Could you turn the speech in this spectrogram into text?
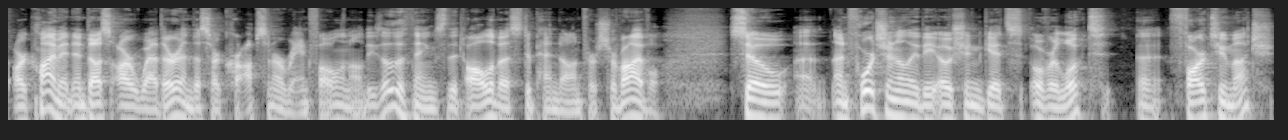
our climate and thus our weather and thus our crops and our rainfall and all these other things that all of us depend on for survival. So uh, unfortunately, the ocean gets overlooked uh, far too much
